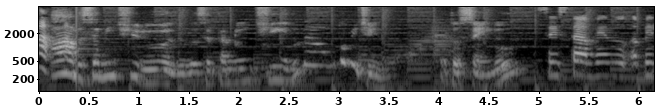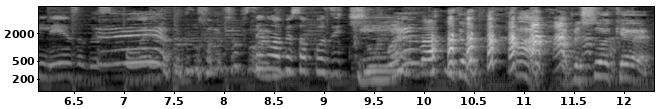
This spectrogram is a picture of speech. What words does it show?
Ah, você é mentiroso, você tá mentindo. Não, não tô mentindo. Eu tô sendo. Você está vendo a beleza das É, coisas. dessa Sendo uma pessoa positiva. Não é? Então, ah, a pessoa quer,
